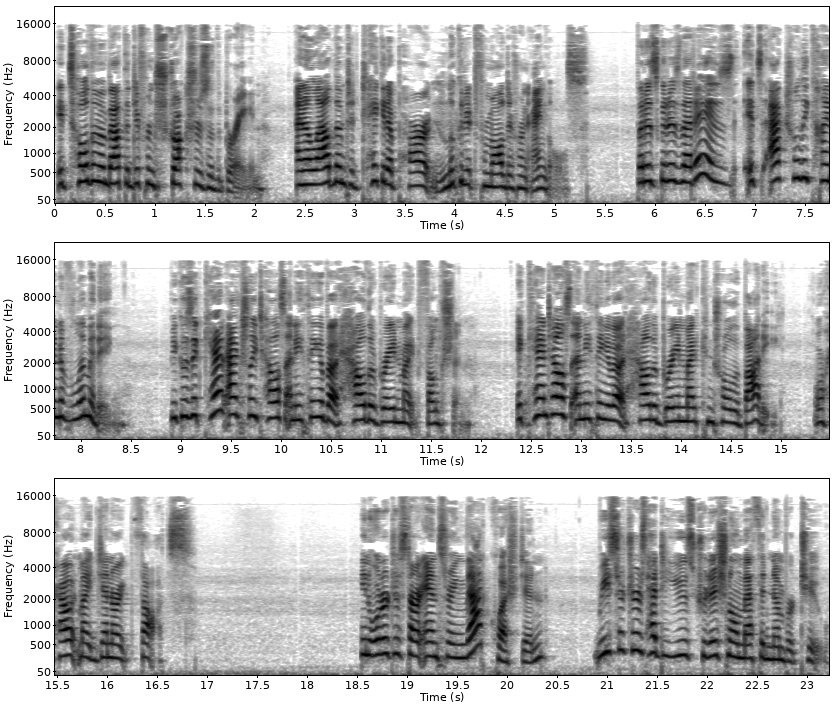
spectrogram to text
It told them about the different structures of the brain and allowed them to take it apart and look at it from all different angles. But as good as that is, it's actually kind of limiting because it can't actually tell us anything about how the brain might function. It can't tell us anything about how the brain might control the body or how it might generate thoughts. In order to start answering that question, researchers had to use traditional method number two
